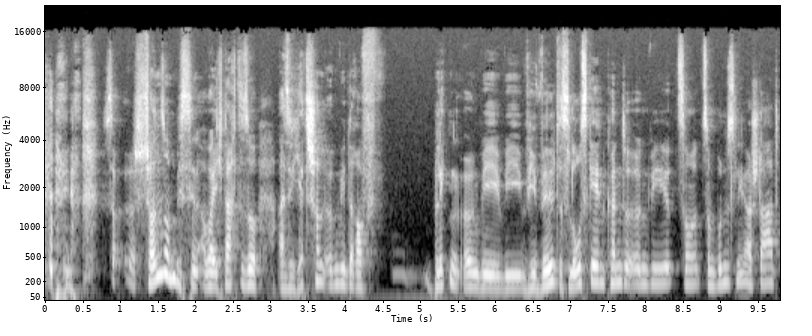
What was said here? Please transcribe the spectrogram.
so, schon so ein bisschen, aber ich dachte so, also jetzt schon irgendwie darauf blicken, irgendwie, wie, wie wild es losgehen könnte, irgendwie zu, zum Bundesliga-Start.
